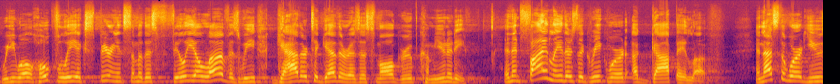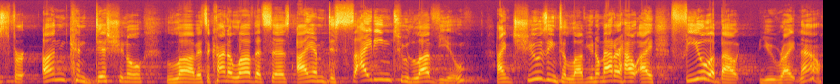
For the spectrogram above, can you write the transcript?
we will hopefully experience some of this filial love as we gather together as a small group community. And then finally, there's the Greek word agape love. And that's the word used for unconditional love. It's a kind of love that says, I am deciding to love you. I'm choosing to love you no matter how I feel about you right now.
